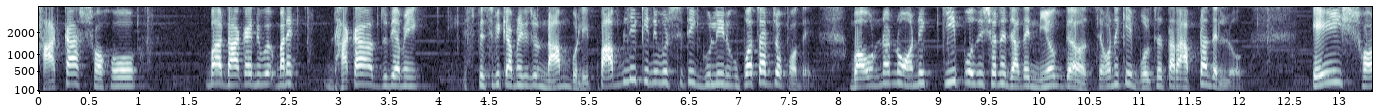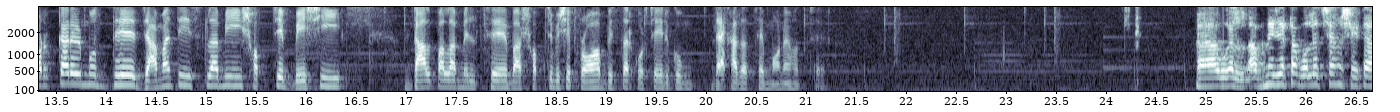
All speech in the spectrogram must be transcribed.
ঢাকা সহ বা ঢাকায় মানে ঢাকা যদি আমি স্পেসিফিক আমরা কিছু নাম বলি পাবলিক ইউনিভার্সিটিগুলির উপাচার্য পদে বা অন্যান্য অনেক কি পজিশনে যাদের নিয়োগ দেওয়া হচ্ছে, অনেকেই বলছে তারা আপনাদের লোক। এই সরকারের মধ্যে জামায়াতে ইসলামী সবচেয়ে বেশি ডালপালা মিলছে বা সবচেয়ে বেশি প্রভাব বিস্তার করছে এরকম দেখা যাচ্ছে, মনে হচ্ছে? ওয়েল আপনি যেটা বলেছেন সেটা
